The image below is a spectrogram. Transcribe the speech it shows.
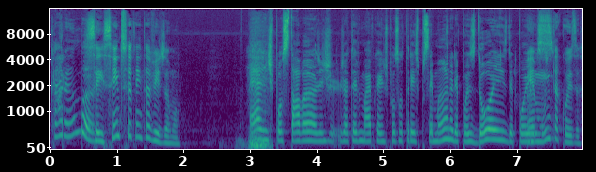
Caramba! 670 vídeos, amor. É, a gente postava, a gente já teve uma época que a gente postou três por semana, depois dois, depois. É muita coisa,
